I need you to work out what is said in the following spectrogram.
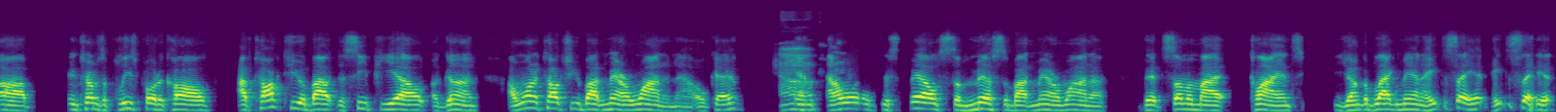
uh, in terms of police protocol. I've talked to you about the CPL, a gun. I want to talk to you about marijuana now, okay? Oh, and, okay. I want to dispel some myths about marijuana that some of my clients, younger black men, I hate to say it, hate to say it,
